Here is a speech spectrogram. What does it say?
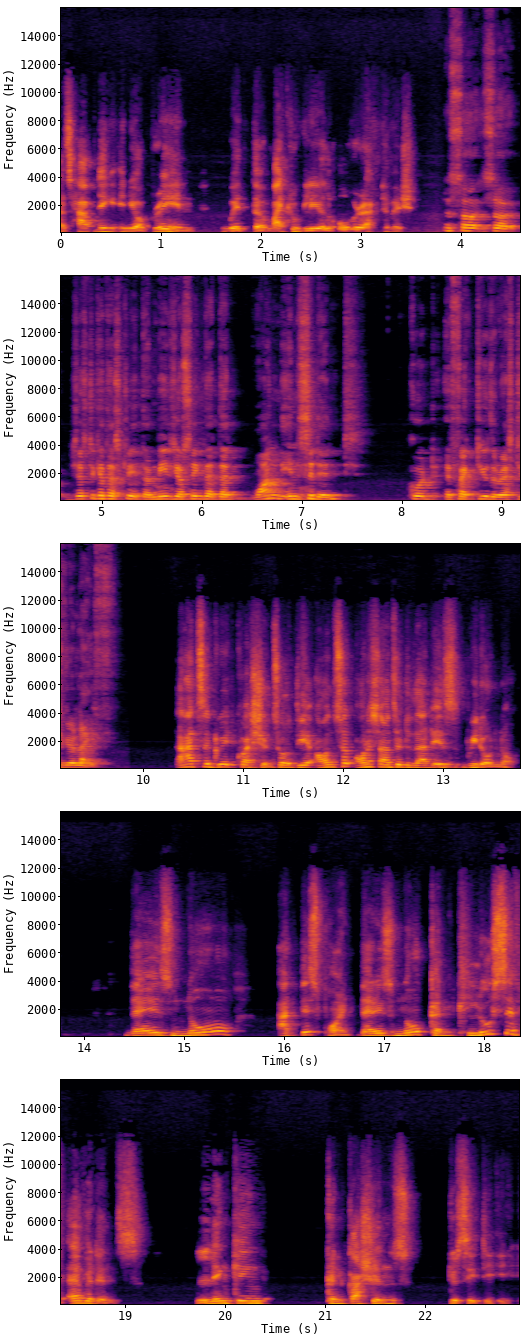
That's happening in your brain with the microglial overactivation. So, so just to get that straight, that means you're saying that that one incident could affect you the rest of your life. That's a great question. So the answer, honest answer to that is we don't know. There is no at this point there is no conclusive evidence linking concussions to CTE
